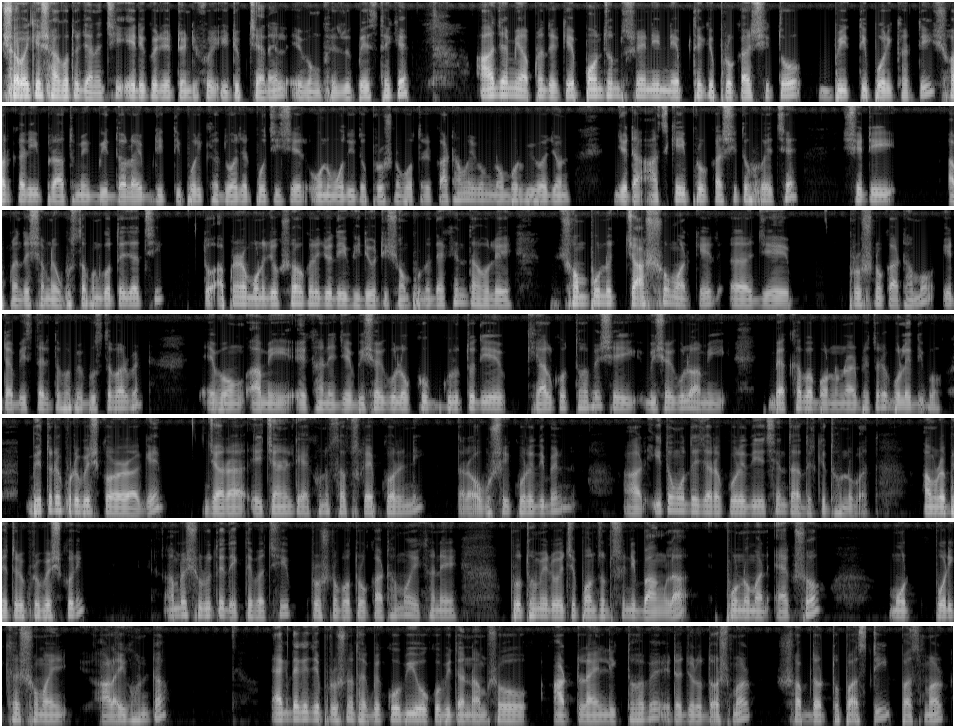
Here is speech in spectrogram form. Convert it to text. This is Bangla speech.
সবাইকে স্বাগত জানাচ্ছি educated twenty four YouTube channel এবং ফেসবুক পেজ থেকে। আজ আমি আপনাদেরকে পঞ্চম শ্রেণির নেপ থেকে প্রকাশিত বৃত্তি পরীক্ষার্থী সরকারি প্রাথমিক বিদ্যালয় বৃত্তি পরীক্ষা দু হাজার পঁচিশের অনুমোদিত প্রশ্নপত্রের কাঠামো এবং নম্বর বিভাজন যেটা আজকেই প্রকাশিত হয়েছে, সেটি আপনাদের সামনে উপস্থাপন করতে যাচ্ছি। তো আপনারা মনোযোগ সহকারে যদি এই ভিডিওটি সম্পূর্ণ দেখেন, তাহলে সম্পূর্ণ চারশো মার্কের যে প্রশ্ন কাঠামো, এটা বিস্তারিতভাবে বুঝতে পারবেন এবং আমি এখানে যে বিষয়গুলো খুব গুরুত্ব দিয়ে খেয়াল করতে হবে, সেই বিষয়গুলো আমি ব্যাখ্যা বা বর্ণনার ভেতরে বলে দিব। ভেতরে প্রবেশ করার আগে যারা এই চ্যানেলটি এখনও সাবস্ক্রাইব করেননি, তারা অবশ্যই করে দিবেন আর ইতোমধ্যে যারা করে দিয়েছেন, তাদেরকে ধন্যবাদ। আমরা ভেতরে প্রবেশ করি। আমরা শুরুতে দেখতে পাচ্ছি প্রশ্নপত্র কাঠামো, এখানে প্রথমে রয়েছে পঞ্চম শ্রেণি বাংলা, পূর্ণমান একশো, মোট পরীক্ষার সময় আড়াই ঘণ্টা। এক দাগে যে প্রশ্ন থাকবে, কবি ও কবিতার নাম সহ আট লাইন লিখতে হবে, এটার জন্য দশ মার্ক। শব্দার্থ পাঁচটি, পাঁচ মার্ক।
